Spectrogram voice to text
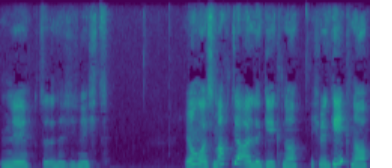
Nee, tatsächlich nichts. Junge, was macht ihr alle Gegner? Ich will Gegner.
